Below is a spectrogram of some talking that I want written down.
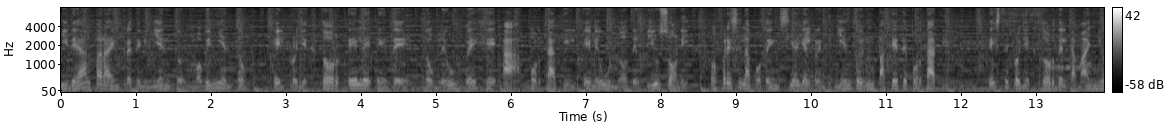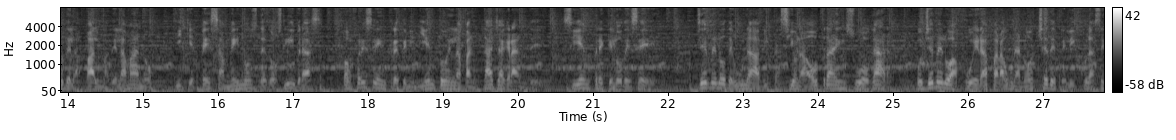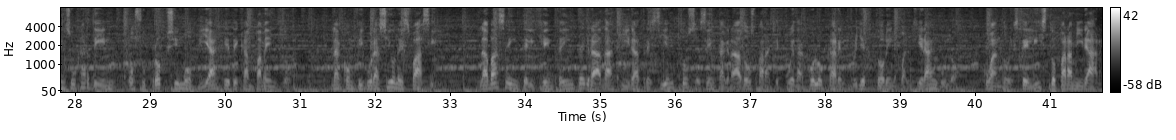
Ideal para entretenimiento en movimiento, el proyector LED WVGA portátil M1 de ViewSonic ofrece la potencia y el rendimiento en un paquete portátil. Este proyector del tamaño de la palma de la mano y que pesa menos de 2 libras, ofrece entretenimiento en la pantalla grande, siempre que lo desee. Llévelo de una habitación a otra en su hogar o llévelo afuera para una noche de películas en su jardín o su próximo viaje de campamento. La configuración es fácil. La base inteligente integrada gira 360 grados para que pueda colocar el proyector en cualquier ángulo, cuando esté listo para mirar.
